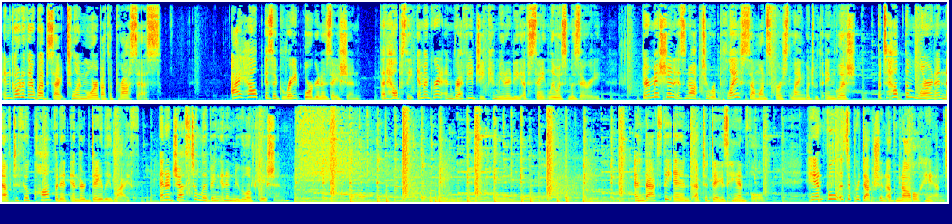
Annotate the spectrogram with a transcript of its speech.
and go to their website to learn more about the process. iHelp is a great organization that helps the immigrant and refugee community of St. Louis, Missouri. Their mission is not to replace someone's first language with English, but to help them learn enough to feel confident in their daily life and adjust to living in a new location. And that's the end of today's handful. Handful is a production of Novel Hand,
